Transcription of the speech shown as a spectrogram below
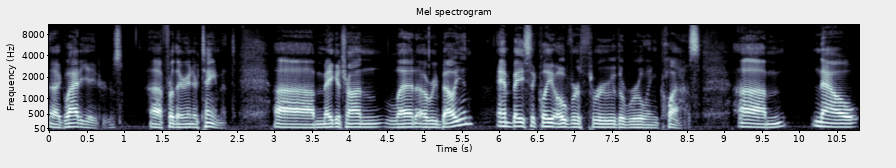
uh, gladiators uh, for their entertainment. Uh, Megatron led a rebellion and basically overthrew the ruling class. Um, now,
